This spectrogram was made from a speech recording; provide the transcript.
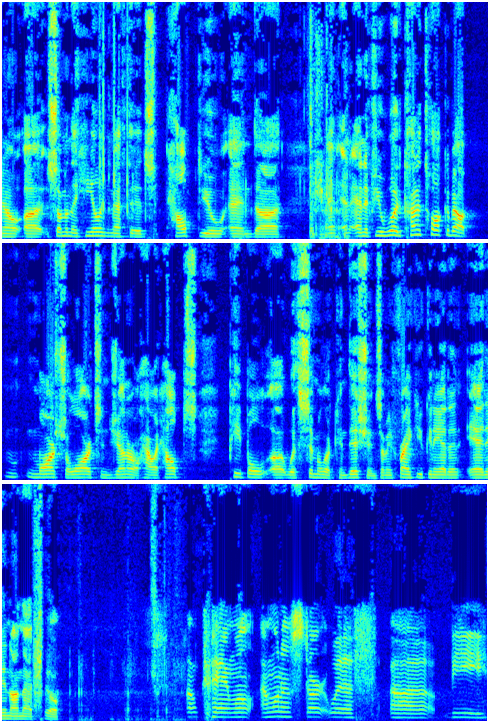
know, uh, some of the healing methods helped you, and, uh, and, and and if you would, kind of talk about martial arts in general, how it helps people uh, with similar conditions. I mean, Frank, you can add in, add in on that too. Okay, well, I want to start with uh, the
